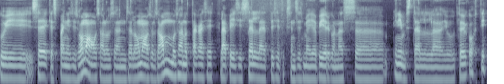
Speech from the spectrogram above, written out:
kui see, kes pani siis omaosaluse, on selle omaosaluse ammu saanud tagasi läbi siis selle, et esiteks on siis meie piirkonnas inimestel ju töökohti,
